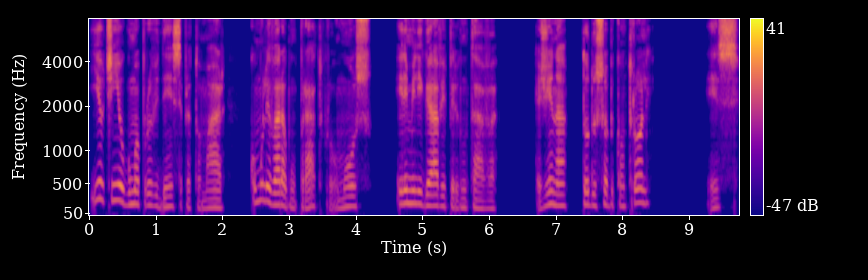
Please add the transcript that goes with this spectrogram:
e eu tinha alguma providência para tomar, como levar algum prato para o almoço, ele me ligava e perguntava: Regina, tudo sob controle? Esse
